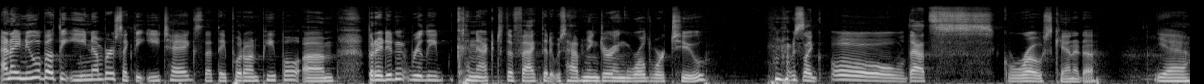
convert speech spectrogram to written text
and I knew about the e numbers, like the e tags that they put on people, um, but I didn't really connect the fact that it was happening during World War II. I was like, oh, that's gross, Canada. Yeah.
